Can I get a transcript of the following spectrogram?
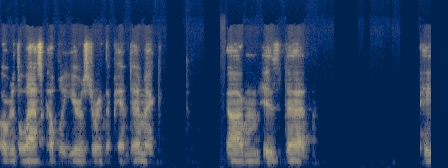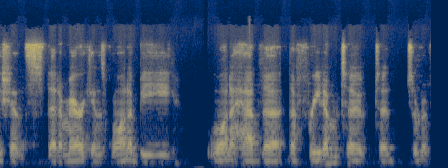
over the last couple of years during the pandemic um, is that patients, that Americans want to be want to have the the freedom to to sort of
